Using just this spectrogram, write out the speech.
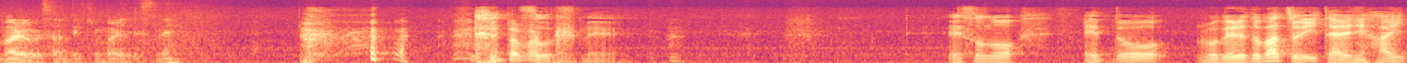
マレブさんで決まりですね。センターバック。そうですね。えそのえっとロベルト・バッチョでイタリアに入っ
